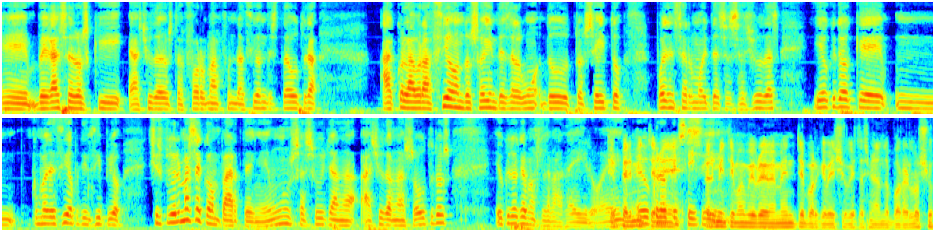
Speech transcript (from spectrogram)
eh, Vegal Seroski axuda desta forma, a fundación desta outra, a colaboración dos ointes de algún, do outro xeito poden ser moitas as axudas e eu creo que, mm, como decía ao principio se os problemas se comparten e uns axudan, a, axudan aos outros eu creo que é máis levadeiro eh? Que eu creo que sí. Permíteme moi brevemente porque vexo que estás mirando por reloxo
